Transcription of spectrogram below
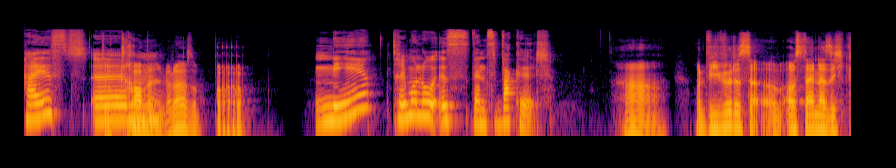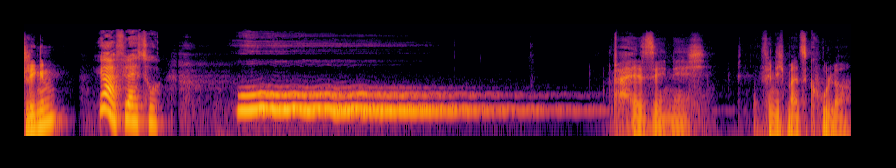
heißt. So Ähm, Trommeln, oder? So brrr. Nee, Tremolo ist, wenn es wackelt. Ah. Und wie würde es aus deiner Sicht klingen? Ja, vielleicht so. Weiß ich nicht. Finde ich meins cooler.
